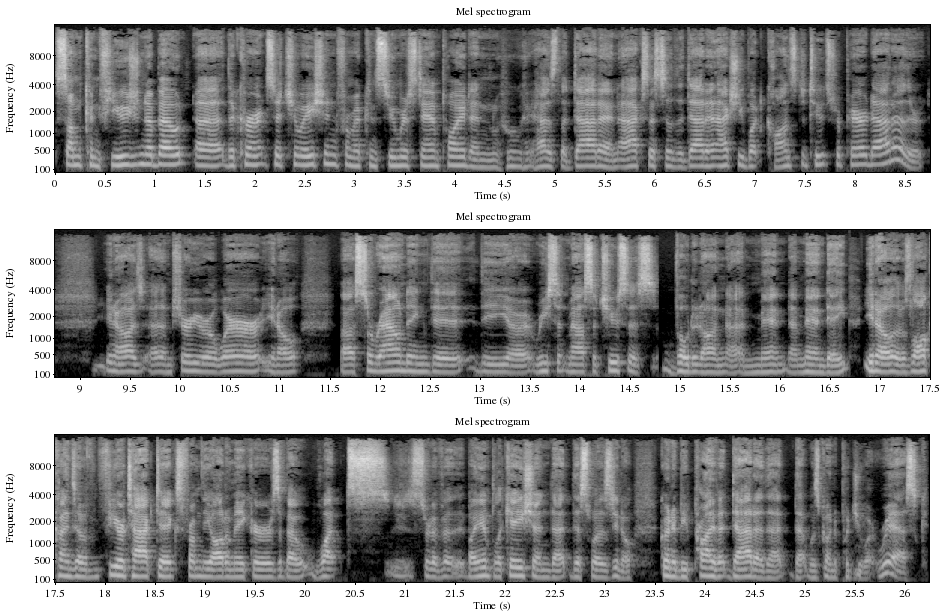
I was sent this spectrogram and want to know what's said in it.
some confusion about uh, the current situation from a consumer standpoint and who has the data and access to the data and actually what constitutes repair data. There, you know, as I'm sure you're aware, you know, uh, surrounding the the uh, recent Massachusetts voted on uh, man, mandate. You know, there was all kinds of fear tactics from the automakers about what sort of uh, by implication that this was you know going to be private data that that was going to put you at risk.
